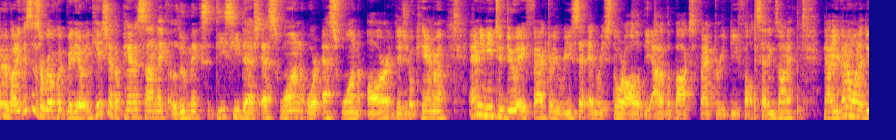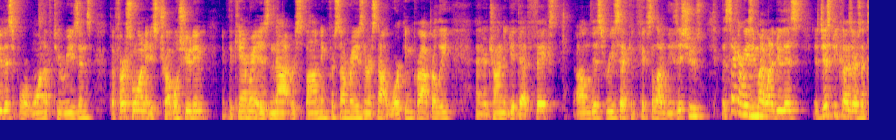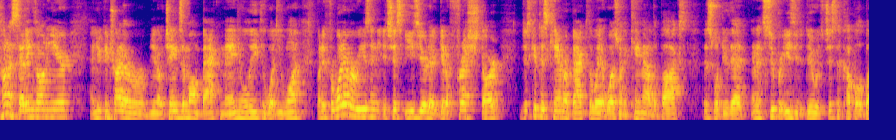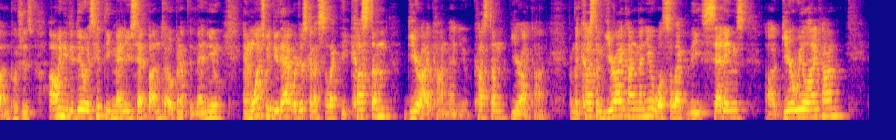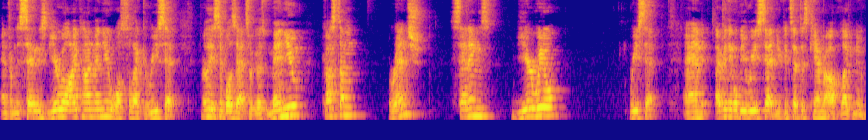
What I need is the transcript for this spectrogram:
Hey everybody, this is a real quick video in case you have a Panasonic Lumix DC-S1 or S1R digital camera and you need to do a factory reset and restore all of the out-of-the-box factory default settings on it. Now you're going to want to do this for one of two reasons. The first one is troubleshooting. If the camera is not responding for some reason or it's not working properly and you're trying to get that fixed, um, this reset can fix a lot of these issues. The second reason you might want to do this is just because there's a ton of settings on here and you can try to you know change them all back manually to what you want. But if for whatever reason it's just easier to get a fresh start, just get this camera back to the way it was when it came out of the box, this will do that. And it's super easy to do. It's just a couple of button pushes. All we need to do is hit the menu set button to open up the menu. And once we do that, we're just going to select the custom gear icon menu. Custom gear icon. From the custom gear icon menu, we'll select the settings uh, gear wheel icon. And from the settings gear wheel icon menu, we'll select reset. Really as simple as that. So it goes menu, custom, wrench, settings, gear wheel, reset. And everything will be reset. You can set this camera up like new.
